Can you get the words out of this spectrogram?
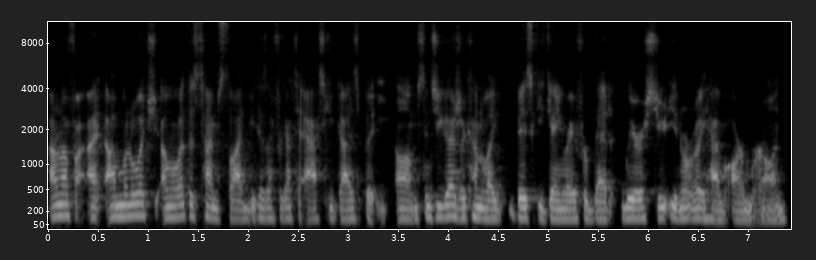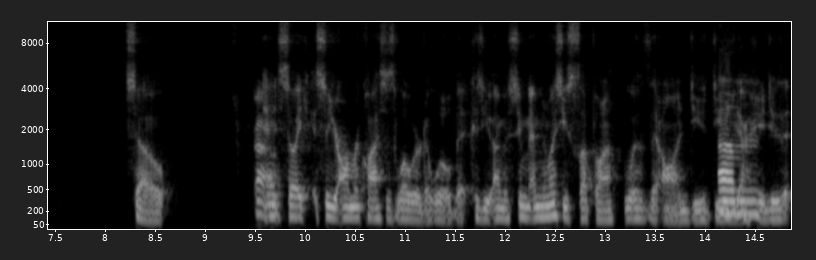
I don't know if I, I'm gonna let you I'm gonna let this time slide because I forgot to ask you guys, but um, since you guys are kind of like basically getting ready for bed, we're you, you don't really have armor on, so and so like so your armor class is lowered a little bit because you I'm assuming I mean unless you slept on with it on, do you do you Um, actually do that?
